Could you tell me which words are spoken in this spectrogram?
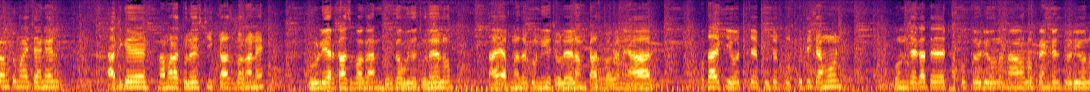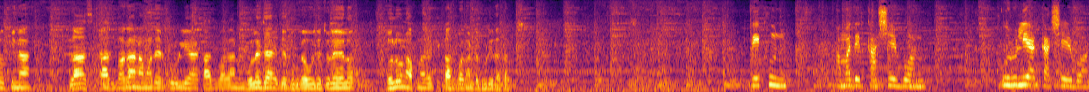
Welcome to my channel. আজকে আমরা চলে এসেছি কাজবাগানে পুরুলিয়ার কাজবাগান দুর্গাপুজো চলে এলো। তাই আপনাদেরকেও নিয়ে চলে এলাম কাজবাগানে আর কোথায় কি হচ্ছে পুজোর প্রস্তুতি কেমন কোন জায়গাতে ঠাকুর তৈরি হলো না হলো প্যান্ডেল তৈরি হলো কি না প্লাস কাজবাগান আমাদের পুরুলিয়ার কাজবাগান বলে যায় যে দুর্গাপুজো চলে এলো। চলুন আপনাদেরকে কাজবাগানটা ঘুরে দেখাচ্ছি। দেখুন আমাদের কাশের বন পুরুলিয়ার কাশের বন।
